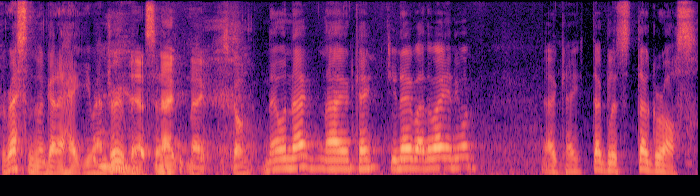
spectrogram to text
The rest of them are going to hate you, Andrew. Yeah, but, uh, no, no, it's gone. No one know? No, okay. Do you know, by the way, anyone? Okay. Douglas, Doug Ross.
